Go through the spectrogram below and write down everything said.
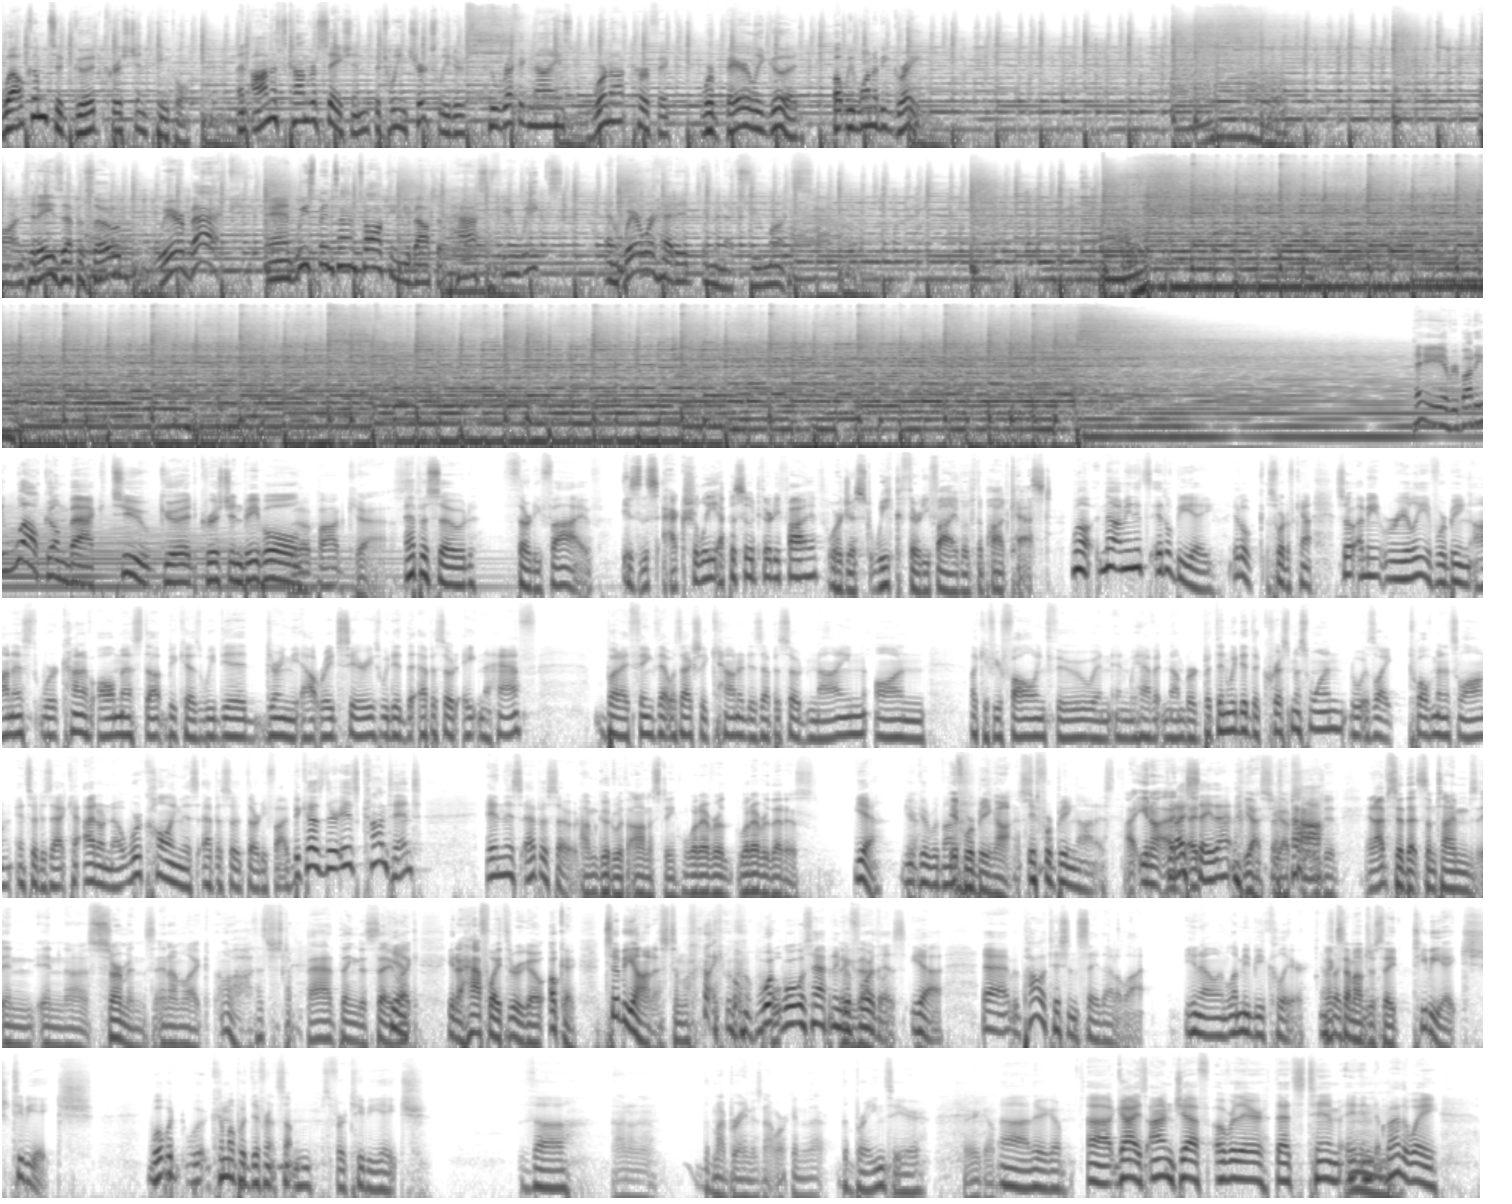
Welcome to Good Christian People, an honest conversation between church leaders who recognize we're not perfect, we're barely good, but we want to be great. On today's episode, we're back, and we spend time talking about the past few weeks and where we're headed in the next few months. Everybody, welcome back to Good Christian People, The podcast. episode 35. Is this actually episode 35 or just week 35 of the podcast? Well, no, I mean it's it'll be a it'll sort of count. So I mean, really, if we're being honest, we're kind of all messed up because we did during the outrage series, we did the episode eight and a half, but I think that was actually counted as episode nine on like if you're following through and, and we have it numbered. But then we did the Christmas one It was like 12 minutes long, and so does that count? I don't know. We're calling this episode 35 because there is content in this episode. I'm good with honesty, whatever whatever that is. yeah, you're Yeah. good with that. If we're being honest. if we're being honest. I, you know, Did I, say that? Yes, you absolutely did. And I've said that sometimes in in uh, sermons, and I'm like, oh, that's just a bad thing to say. Yeah. Like, you know, halfway through, go, okay. To be honest, I'm like, what, what was happening before this? Yeah. Uh, politicians say that a lot, you know, and let me be clear. Next like, time I'll just say TBH. TBH. What would, would come up with different something for TBH? The I don't know. My brain is not working to that. the brains here. There you go. Uh, there you go. Uh, guys, I'm Jeff over there. That's Tim. And, and Mm. by the way,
